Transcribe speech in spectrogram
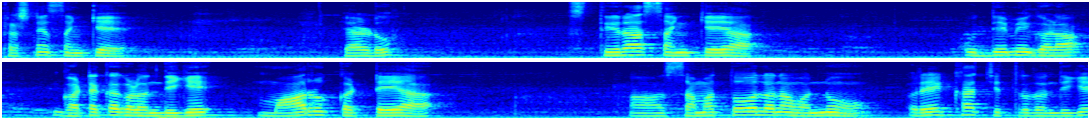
ಪ್ರಶ್ನೆ ಸಂಖ್ಯೆ ಎರಡು. ಸ್ಥಿರ ಸಂಖ್ಯೆಯ ಉದ್ಯಮಿಗಳ ಘಟಕಗಳೊಂದಿಗೆ ಮಾರುಕಟ್ಟೆಯ ಸಮತೋಲನವನ್ನು ರೇಖಾಚಿತ್ರದೊಂದಿಗೆ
